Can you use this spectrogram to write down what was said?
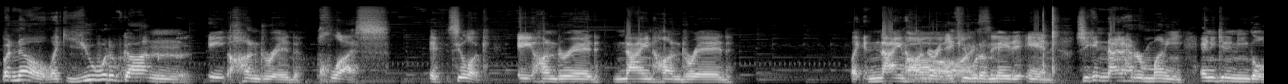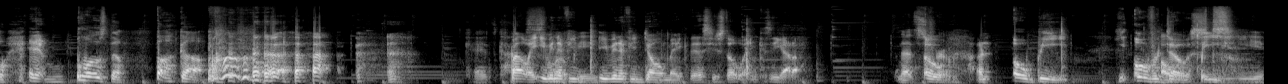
But no, like you would have gotten 800 plus. If see, look, 800, 900, like 900 Oh, if you oh, would have made it in. So you get 900 money and you get an eagle and it blows the fuck up. okay, it's kind By the way, even if you even if you don't make this, you still win because you got a that's oh true. an OB. He overdosed. Oh,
